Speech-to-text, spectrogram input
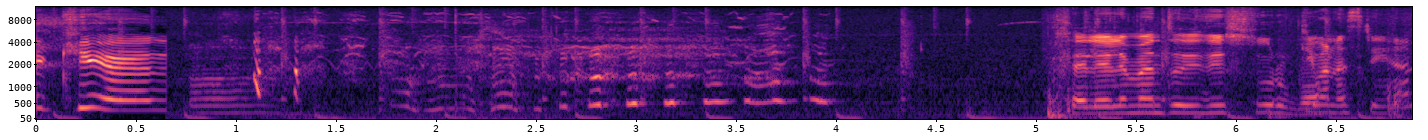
I can't. C'è l'elemento di Do you disturbo. want to stand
